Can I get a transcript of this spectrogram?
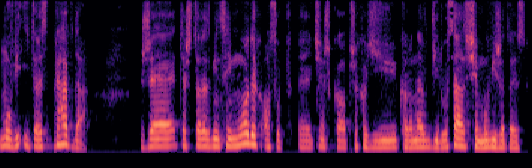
mówi i to jest prawda, że też coraz więcej młodych osób e, ciężko przechodzi koronawirusa. Się mówi, że to jest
